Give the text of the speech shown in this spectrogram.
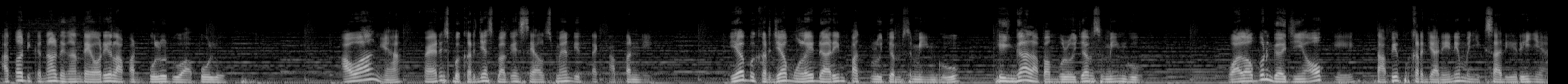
atau dikenal dengan teori 80-20. Awalnya, Ferris bekerja sebagai salesman di tech company. Dia bekerja mulai dari 40 jam seminggu hingga 80 jam seminggu. Walaupun gajinya oke, tapi pekerjaan ini menyiksa dirinya.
